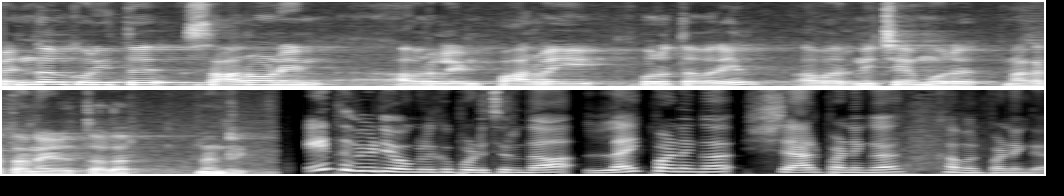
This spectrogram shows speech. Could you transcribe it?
பெண்கள் குறித்து சாரோனின் அவர்களின் பார்வை பொறுத்தவரையில் அவர் நிச்சயம் ஒரு மகத்தான எழுத்தாளர். நன்றி. இந்த வீடியோ உங்களுக்கு பிடிச்சிருந்தா லைக் பண்ணுங்க ஷேர் பண்ணுங்க கமெண்ட் பண்ணுங்க.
